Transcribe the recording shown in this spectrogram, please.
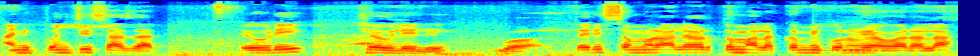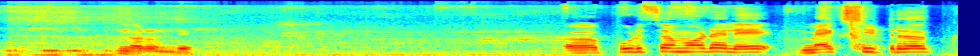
आणि पंचवीस हजार. एवढी ठेवलेली. बर. तरी समोर आल्यावर तुम्हाला कमी करून व्यवहाराला करून देऊ. पुढचं मॉडेल आहे मॅक्सी ट्रक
